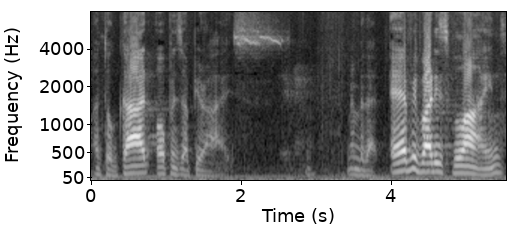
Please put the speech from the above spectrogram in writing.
until God opens up your eyes. Remember that. Everybody's blind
